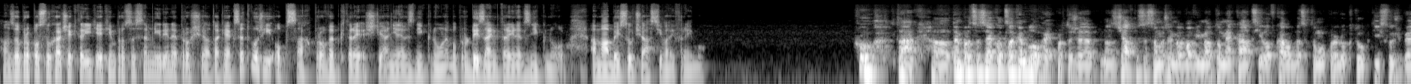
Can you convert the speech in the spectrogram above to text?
Honzo, pro posluchače, který tě tím procesem nikdy neprošel, tak jak se tvoří obsah pro web, který ještě ani nevzniknul, nebo pro design, který nevzniknul a má být součástí wireframeu? Fuh, tak, eh, ten proces je jako celkem dlouhý, protože na začátku se samozřejmě bavíme o tom, jaká cílovka vůbec k tomu produktu, k té službě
